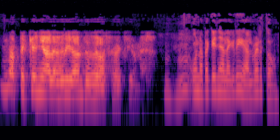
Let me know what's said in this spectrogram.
una pequeña alegría antes de las elecciones. Una pequeña alegría, Alberto.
